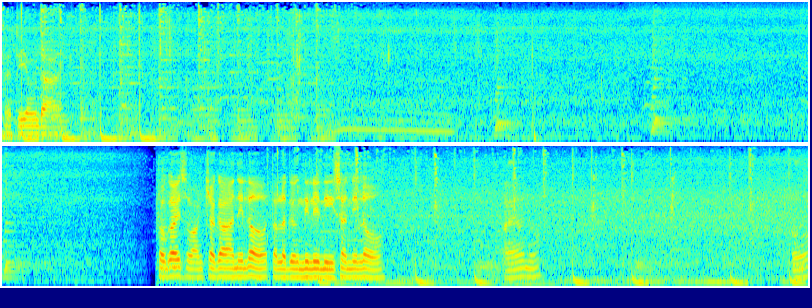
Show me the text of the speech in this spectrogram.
So ito yung daan. Ito guys, oh, ang tiyaga nila, oh, talagang nilinisan nila. Oh. Ayan, oh. Oh.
